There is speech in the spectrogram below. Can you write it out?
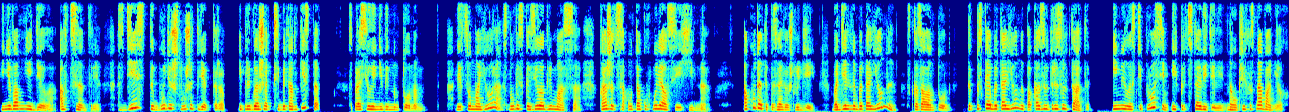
«И не во мне дело, а в центре. Здесь ты будешь слушать лекторов и приглашать к себе танкистов?» — спросил я невинным тоном. Лицо майора снова исказило гримаса. Кажется, он так ухмылялся ехидно. «А куда ты позовешь людей? В отдельные батальоны?» — сказал Антон. «Так пускай батальоны показывают результаты. И милости просим их представителей на общих основаниях».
